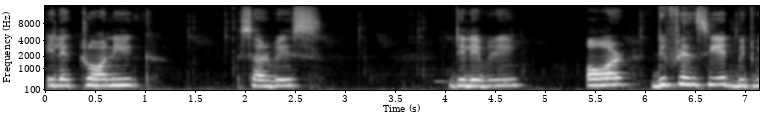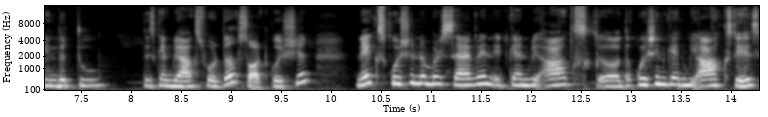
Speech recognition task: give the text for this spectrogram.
electronic service delivery or differentiate between the two. This can be asked for the short question. Next question number 7 it can be asked uh, the question can be asked is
